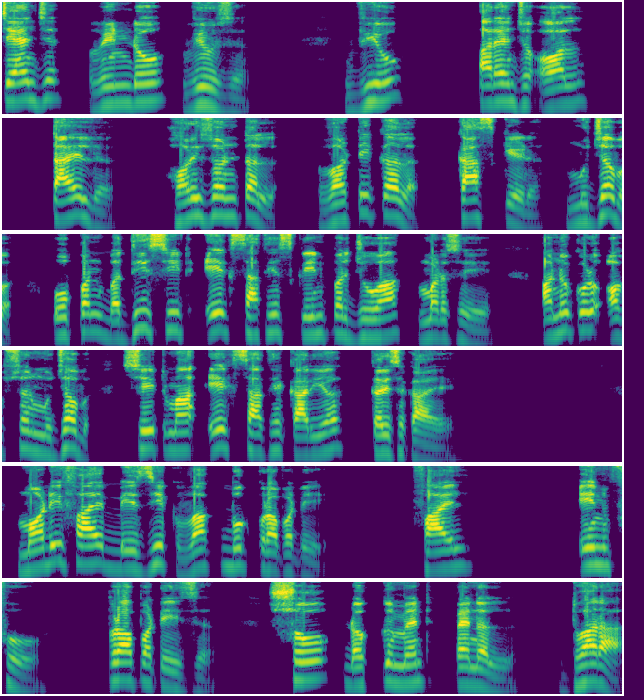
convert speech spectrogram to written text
change window views view arrange all tiled horizontal vertical cascade મુજબ ઓપન બધી સીટ એક સાથે સ્ક્રીન પર જોવા મળશે. અનુકૂળ ઓપ્શન મુજબ શીટમાં એક સાથે કાર્ય કરી શકાય. Modify basic workbook property file info properties show document panel દ્વારા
